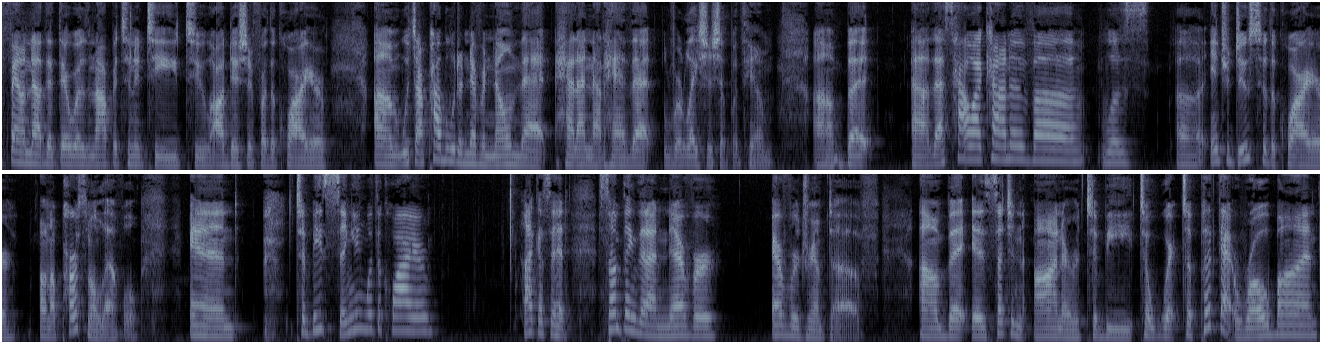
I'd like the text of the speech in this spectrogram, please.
found out that there was an opportunity to audition for the choir, um, which I probably would have never known that had I not had that relationship with him. Um, but uh, that's how I kind of uh, was uh, introduced to the choir on a personal level. And to be singing with the choir, like I said, something that I never ever dreamt of. Um, but it's such an honor to be to wear to put that robe on.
